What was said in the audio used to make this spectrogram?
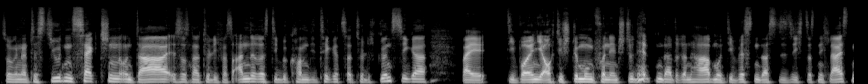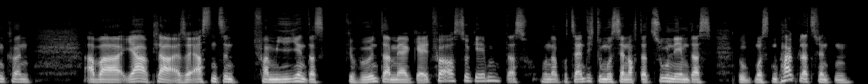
sogenannte Student Section und da ist es natürlich was anderes. Die bekommen die Tickets natürlich günstiger, weil die wollen ja auch die Stimmung von den Studenten da drin haben und die wissen, dass sie sich das nicht leisten können. Aber ja, klar, also erstens sind Familien das gewöhnt, da mehr Geld für auszugeben, das hundertprozentig. Du musst ja noch dazu nehmen, dass du musst einen Parkplatz finden.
